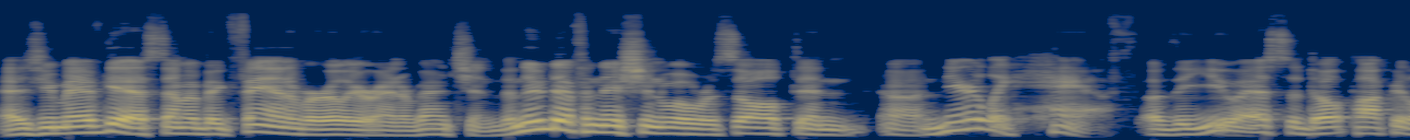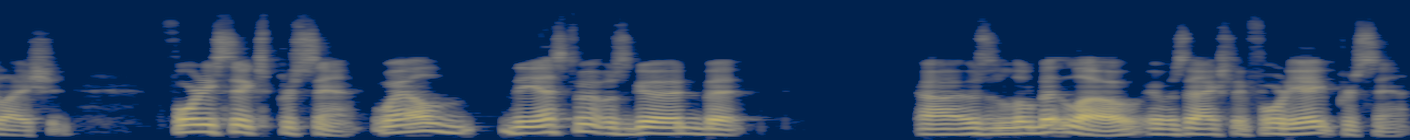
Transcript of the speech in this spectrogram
as you may have guessed, I'm a big fan of earlier intervention. The new definition will result in uh, nearly half of the U.S. adult population, 46%. Well, the estimate was good, but uh, it was a little bit low. It was actually 48%.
